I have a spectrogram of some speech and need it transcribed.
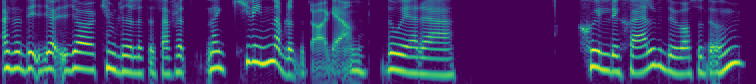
Alltså det, jag, jag, kan bli lite så här, för att när en kvinna blir bedragen, då är det skyll dig själv, du var så dum.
